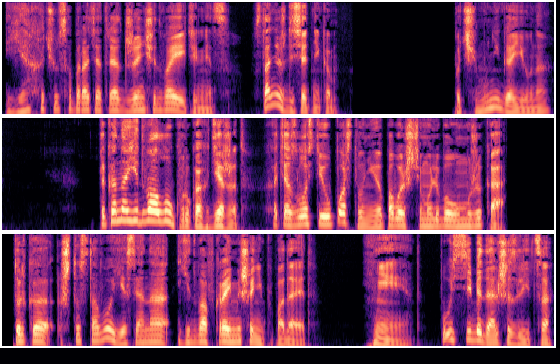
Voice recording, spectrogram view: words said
«Я хочу собрать отряд женщин-воительниц. Станешь десятником?» «Почему не Гаюна?» «Так она едва лук в руках держит, хотя злость и упорство у нее побольше, чем у любого мужика. Только что с того, если она едва в край мишени попадает?» «Нет, пусть себе дальше злится».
